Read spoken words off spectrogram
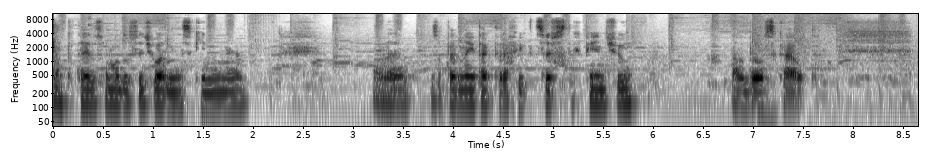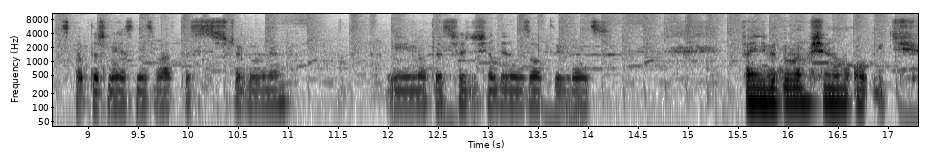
No tutaj są dosyć ładne skiny, nie? Ale zapewne i tak trafi coś z tych pięciu. Albo Scout. Scout też nie jest nic warty szczególnie. I no to jest 61 zł, więc fajnie by było się obić.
